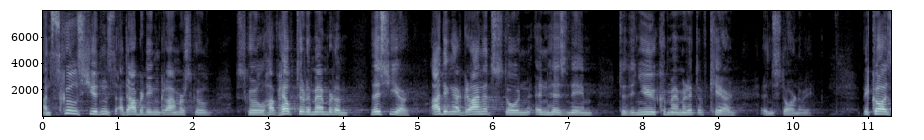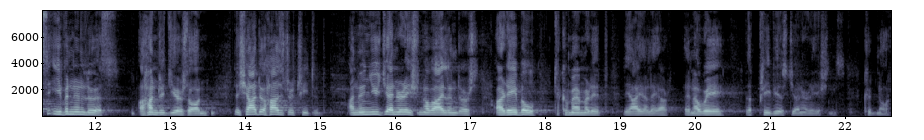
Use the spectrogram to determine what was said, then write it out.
And school students at Aberdeen Grammar School, School have helped to remember him this year, adding a granite stone in his name to the new commemorative cairn in Stornoway. Because even in Lewis, 100 years on, the shadow has retreated and a new generation of islanders are able to commemorate the ILR in a way that previous generations could not.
